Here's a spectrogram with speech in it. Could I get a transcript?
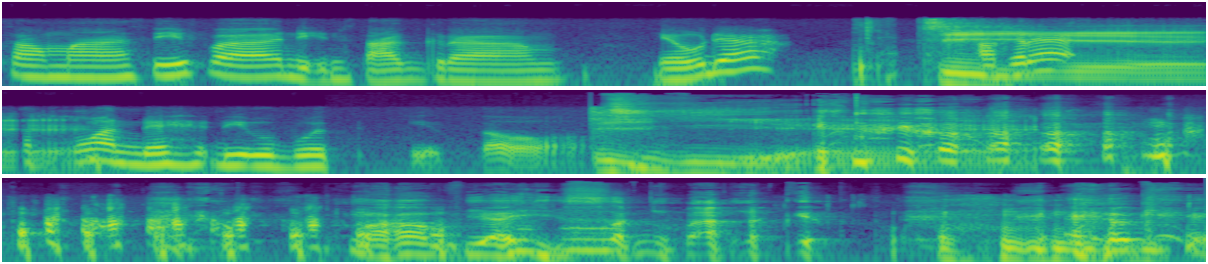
sama Steven di Instagram. Ya udah. Akhirnya ketemuan deh di Ubud gitu. Cie. Maaf ya iseng banget gitu. Eh, Oke.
